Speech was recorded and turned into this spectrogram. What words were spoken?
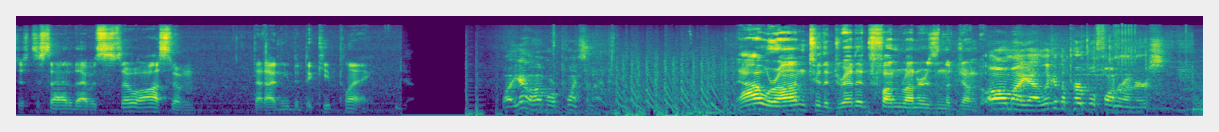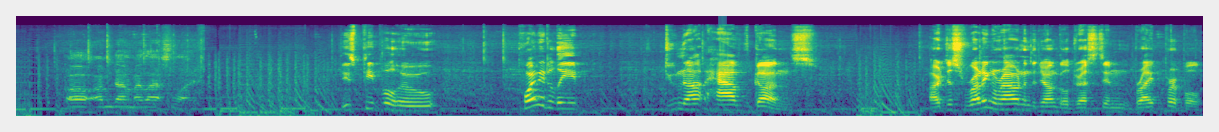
Just decided I was so awesome that I needed to keep playing. Well, you got a lot more points than I did. Now we're on to the dreaded fun runners in the jungle. Oh my god, look at the purple fun runners. Oh, I'm down to my last life. These people who pointedly do not have guns are just running around in the jungle dressed in bright purple,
